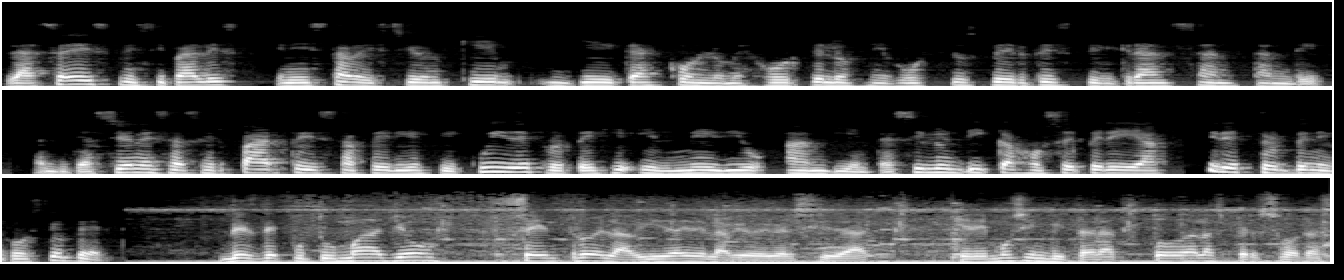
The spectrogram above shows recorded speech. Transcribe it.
las sedes principales en esta versión que llega con lo mejor de los negocios verdes del Gran Santander. La invitación es hacer parte de esta feria que cuide, protege el medio ambiente. Así lo indica José Perea, director de negocios verdes. Desde Putumayo, Centro de la Vida y de la Biodiversidad, queremos invitar a todas las personas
